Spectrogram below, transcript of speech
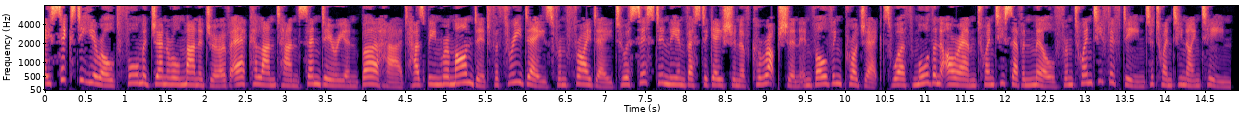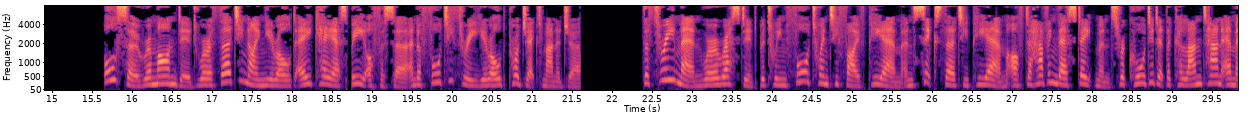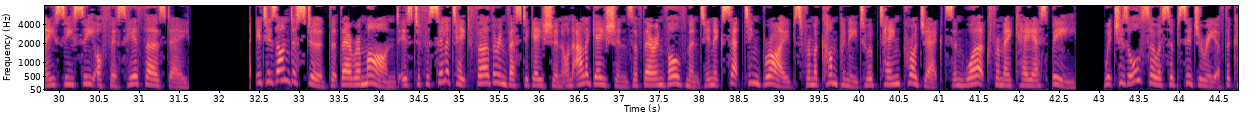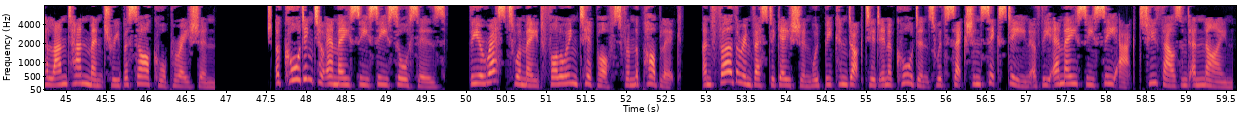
A 60-year-old former general manager of Air Kelantan Sendirian Berhad has been remanded for three days from Friday to assist in the investigation of corruption involving projects worth more than RM 27 mil from 2015 to 2019. Also remanded were a 39-year-old AKSB officer and a 43-year-old project manager. The three men were arrested between 4.25 p.m. and 6.30 p.m. after having their statements recorded at the Kelantan MACC office here Thursday. It is understood that their remand is to facilitate further investigation on allegations of their involvement in accepting bribes from a company to obtain projects and work from AKSB, which is also a subsidiary of the Kelantan Mentri Besar Corporation. According to MACC sources, the arrests were made following tip-offs from the public, and further investigation would be conducted in accordance with Section 16 of the MACC Act 2009.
